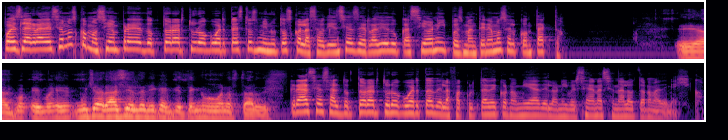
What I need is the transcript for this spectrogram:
Pues le agradecemos como siempre, doctor Arturo Huerta, estos minutos con las audiencias de Radio Educación y pues mantenemos el contacto. Eh, eh, muchas gracias, Lenica, que tengan buenas tardes. Gracias al doctor Arturo Huerta de la Facultad de Economía de la Universidad Nacional Autónoma de México.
